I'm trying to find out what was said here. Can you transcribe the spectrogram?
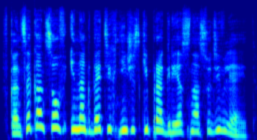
В конце концов, иногда технический прогресс нас удивляет.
